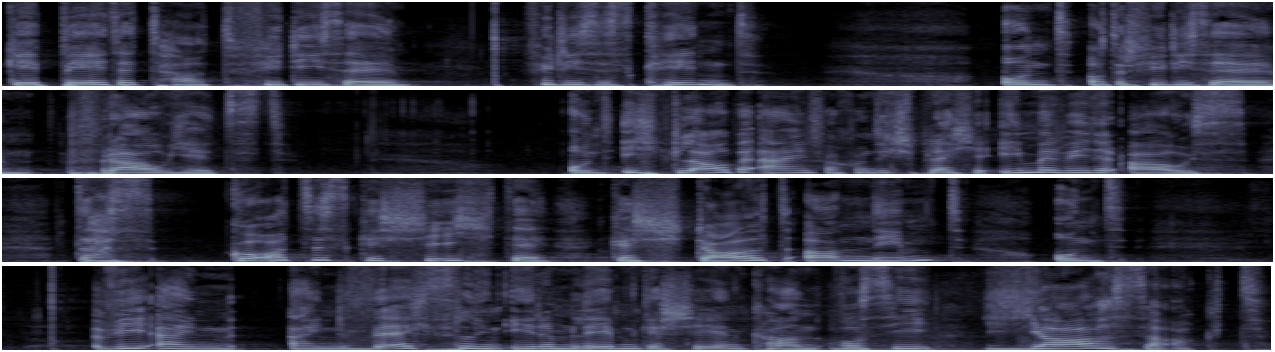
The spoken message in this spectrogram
gebetet hat für, diese, für dieses Kind und, oder für diese Frau jetzt. Und ich glaube einfach und ich spreche immer wieder aus, dass Gottes Geschichte Gestalt annimmt und wie ein, ein Wechsel in ihrem Leben geschehen kann, wo sie Ja sagt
